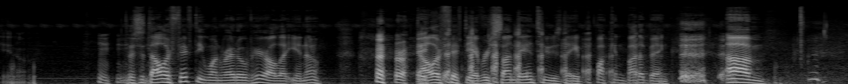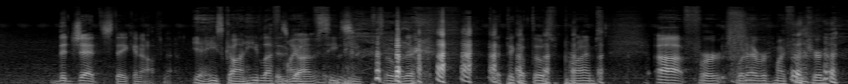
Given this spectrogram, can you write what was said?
You know, There's a dollar fifty one right over here. I'll let you know. right? Dollar fifty every Sunday and Tuesday. Fucking bada bing. Um, The jet's taking off now. yeah, he's gone. He left He's my gone. CT over there. Gotta pick up those primes uh, for whatever my future.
